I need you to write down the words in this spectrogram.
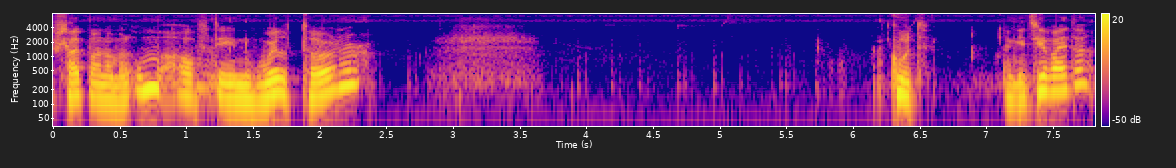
schalten wir nochmal um auf den Will Turner. Gut, dann geht's hier weiter.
